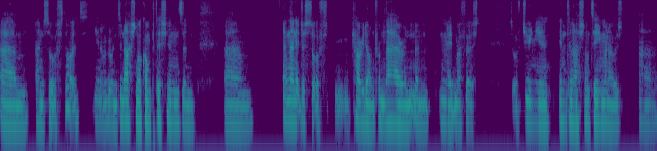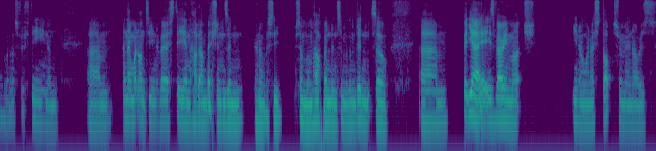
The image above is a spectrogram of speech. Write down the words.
um, and sort of started you know going to national competitions and um, and then it just sort of carried on from there and, and made my first sort of junior international team when I was uh, when I was 15, and um, and then went on to university and had ambitions, and and obviously some of them happened and some of them didn't. So Um, but yeah, it is very much, you know, when I stopped swimming, I was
